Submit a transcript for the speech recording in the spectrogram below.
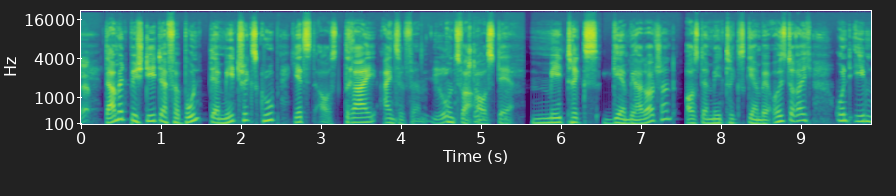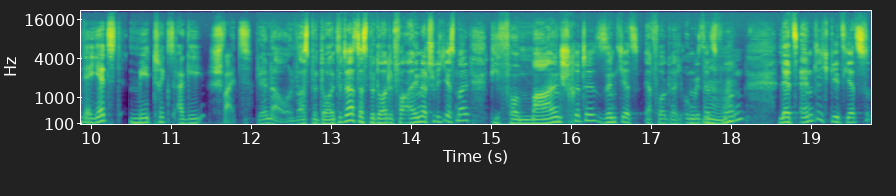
Ja. Damit besteht der Verbund der Matrix Group jetzt aus drei Einzelfirmen. Jo, und zwar verstanden. aus der Matrix GmbH Deutschland, aus der Matrix GmbH Österreich und eben der jetzt Matrix AG Schweiz. Genau. Und was bedeutet das? Das bedeutet vor allem natürlich erstmal, die formalen Schritte sind jetzt erfolgreich umgesetzt worden. Letztendlich geht es jetzt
